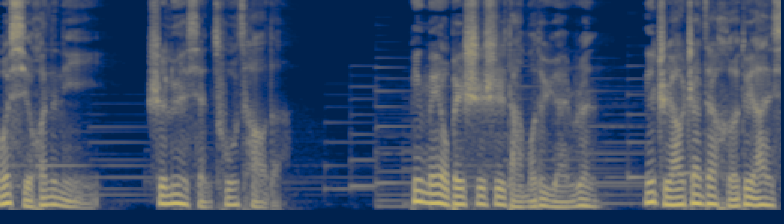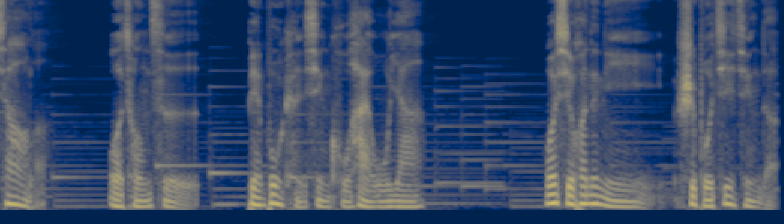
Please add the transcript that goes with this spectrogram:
我喜欢的你，是略显粗糙的，并没有被世事打磨的圆润。你只要站在河对岸笑了，我从此便不肯信苦海无涯。我喜欢的你是不寂静的，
